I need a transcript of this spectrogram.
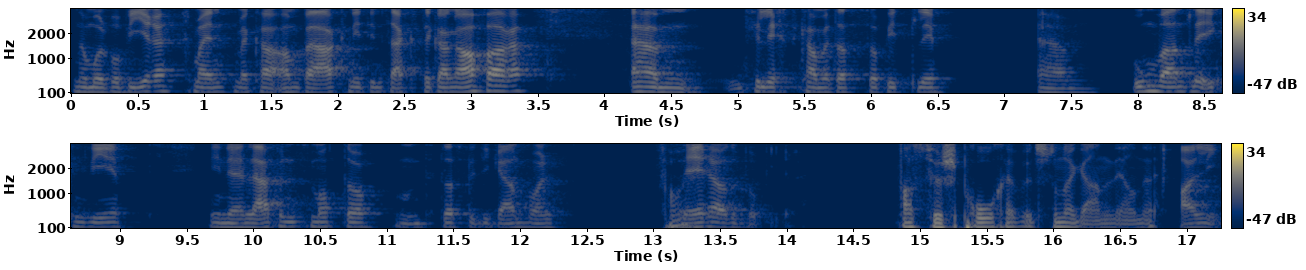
nochmal probieren. Ich meine, man kann am Berg nicht im sechsten Gang anfahren. Ähm, vielleicht kann man das so ein bisschen ähm, umwandeln irgendwie in ein Lebensmotto und das würde ich gerne mal Voll. lernen oder probieren. Was für Sprache würdest du noch gerne lernen? Alle.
